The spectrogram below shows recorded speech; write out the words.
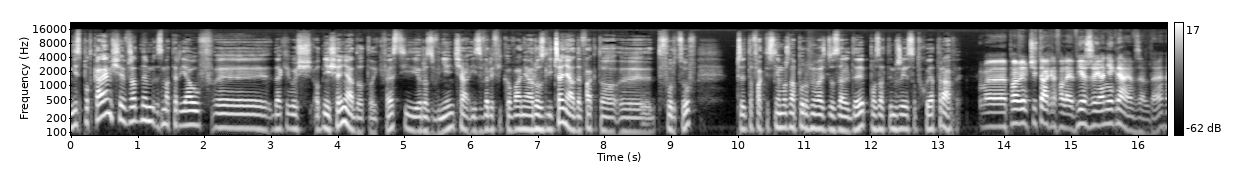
nie spotkałem się w żadnym z materiałów yy, do jakiegoś odniesienia do tej kwestii, rozwinięcia i zweryfikowania, rozliczenia de facto yy, twórców, czy to faktycznie można porównywać do Zeldy, poza tym, że jest od chuja trawy. E, powiem ci tak, Rafale, wiesz, że ja nie grałem w Zeldę.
